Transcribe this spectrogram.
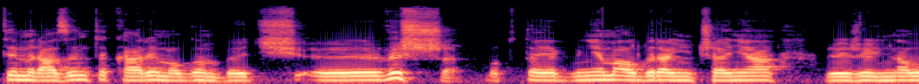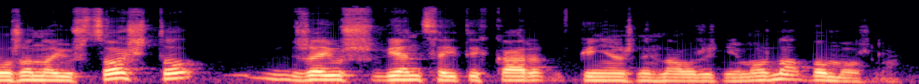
tym razem te kary mogą być wyższe, bo tutaj jakby nie ma ograniczenia, że jeżeli nałożono już coś, to że już więcej tych kar pieniężnych nałożyć nie można, bo można.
